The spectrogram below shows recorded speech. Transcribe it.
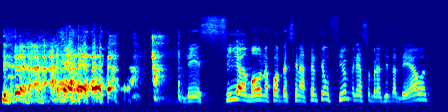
Descia a mão na pobre da Tina Turner. Tem um filme, né, sobre a vida dela.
